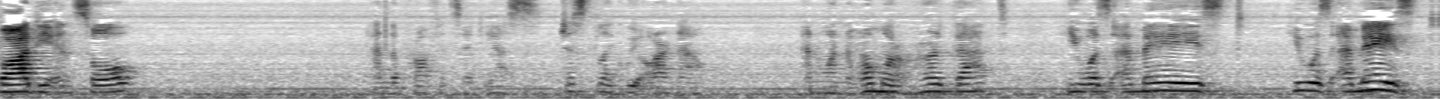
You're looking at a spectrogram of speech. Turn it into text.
body and soul?" And the Prophet said, Yes, just like we are now. And when Umar heard that, he was amazed. He was amazed.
